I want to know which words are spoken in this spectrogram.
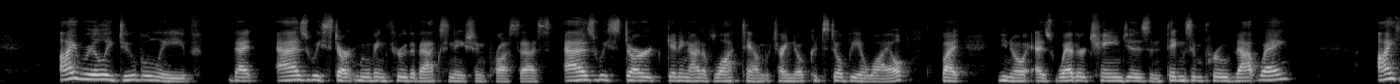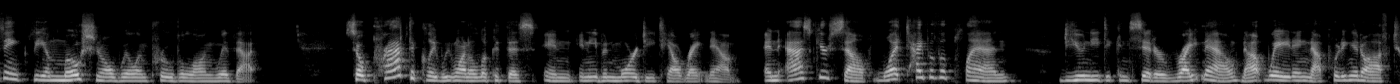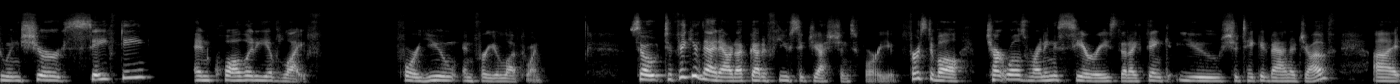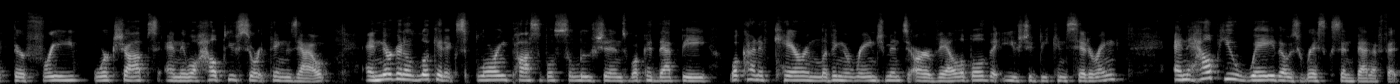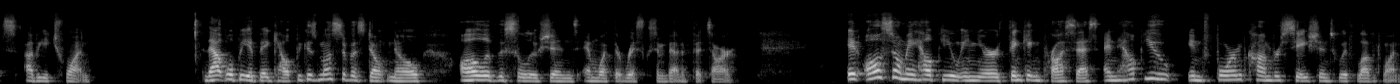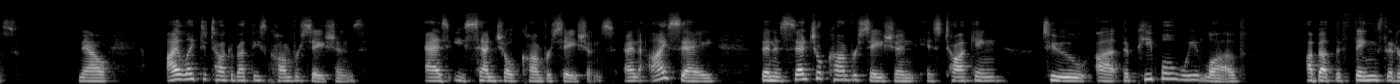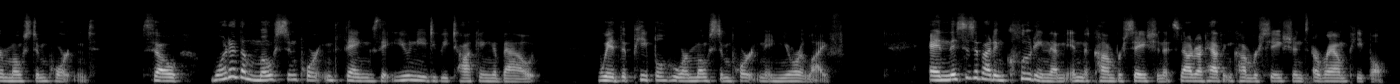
I really do believe that as we start moving through the vaccination process, as we start getting out of lockdown, which I know could still be a while, but you know, as weather changes and things improve that way, I think the emotional will improve along with that. So practically, we want to look at this in, in even more detail right now and ask yourself what type of a plan do you need to consider right now, not waiting, not putting it off, to ensure safety and quality of life for you and for your loved one. So, to figure that out, I've got a few suggestions for you. First of all, Chartwell's running a series that I think you should take advantage of. Uh, they're free workshops and they will help you sort things out. And they're going to look at exploring possible solutions. What could that be? What kind of care and living arrangements are available that you should be considering? And help you weigh those risks and benefits of each one. That will be a big help because most of us don't know all of the solutions and what the risks and benefits are. It also may help you in your thinking process and help you inform conversations with loved ones. Now, I like to talk about these conversations as essential conversations. And I say that an essential conversation is talking to uh, the people we love about the things that are most important. So, what are the most important things that you need to be talking about with the people who are most important in your life? And this is about including them in the conversation. It's not about having conversations around people.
